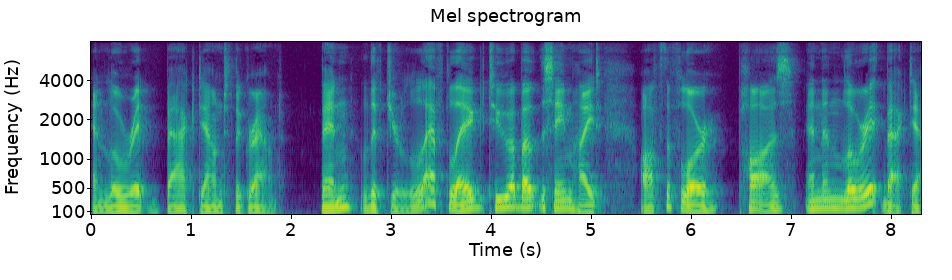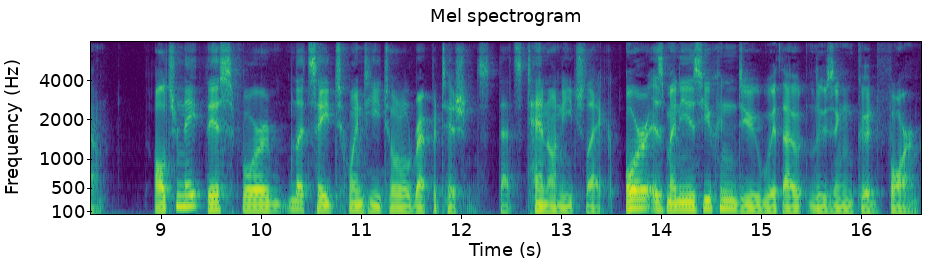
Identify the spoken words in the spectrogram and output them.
and lower it back down to the ground. Then lift your left leg to about the same height off the floor, pause, and then lower it back down. Alternate this for, let's say, 20 total repetitions. That's 10 on each leg, or as many as you can do without losing good form.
